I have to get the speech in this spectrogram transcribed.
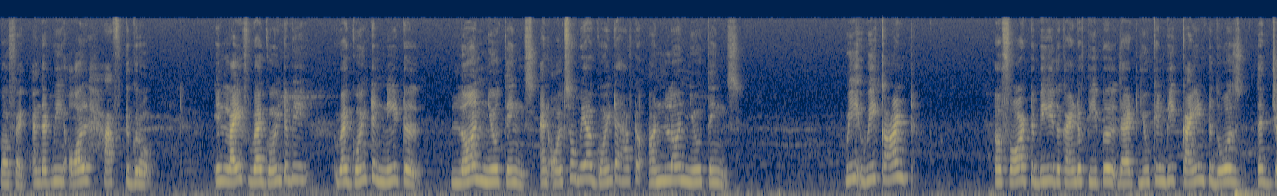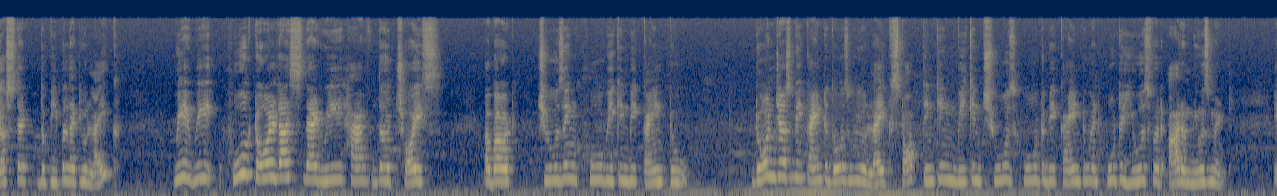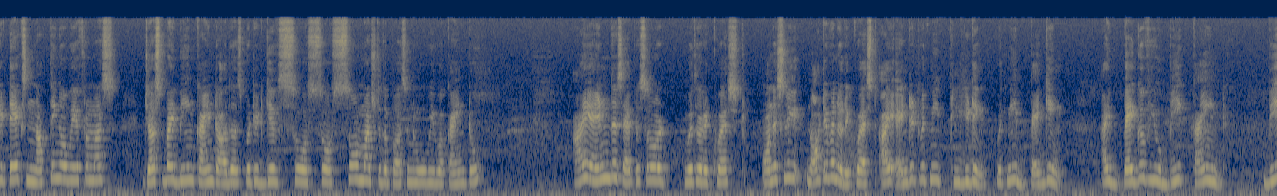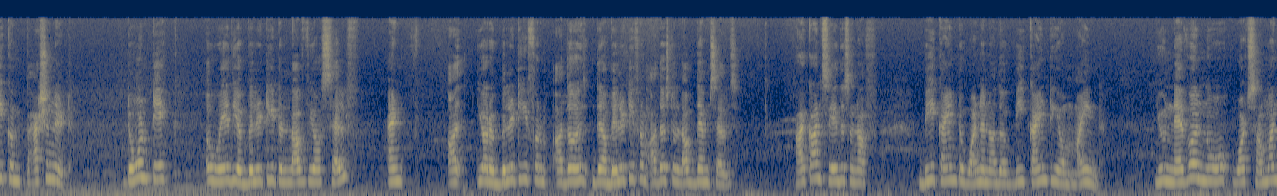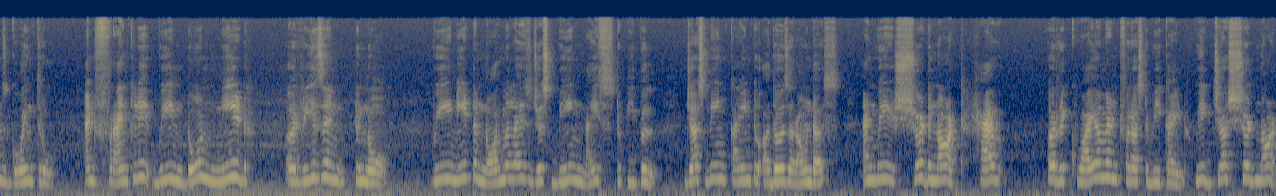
perfect and that we all have to grow. In life we're going to be we're going to need to learn new things and also we are going to have to unlearn new things. We we can't afford to be the kind of people that you can be kind to those that just that the people that you like. We we who told us that we have the choice about choosing who we can be kind to don't just be kind to those who you like. Stop thinking we can choose who to be kind to and who to use for our amusement. It takes nothing away from us just by being kind to others but it gives so so so much to the person who we were kind to. I end this episode with a request. Honestly not even a request. I end it with me pleading with me begging. I beg of you be kind. Be compassionate. Don't take away the ability to love yourself and uh, your ability from others the ability from others to love themselves. I can't say this enough. Be kind to one another. Be kind to your mind. You never know what someone's going through. And frankly we don't need a reason to know. We need to normalize just being nice to people just being kind to others around us and we should not have a requirement for us to be kind. We just should not.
